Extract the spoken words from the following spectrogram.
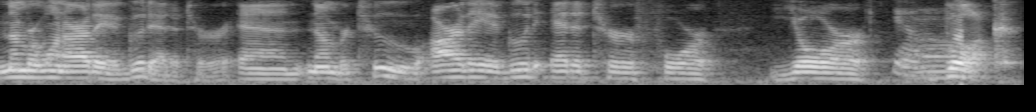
number one, are they a good editor? And number two, are they a good editor for your Yeah. Book?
